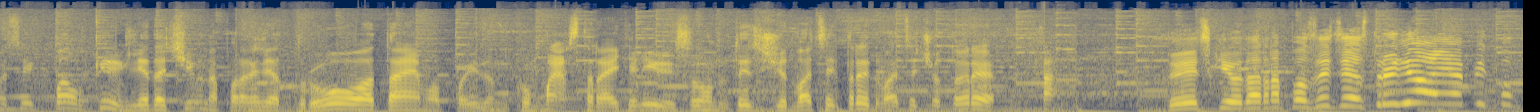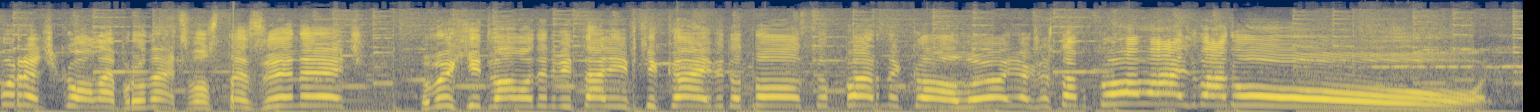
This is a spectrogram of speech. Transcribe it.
Усіх палких глядачів на перегляд другого тайму поєдинку IT Ліги сезон 2023-24. Дицький ударна позиція стріляє під поперечку, але Брунець Востезинич. Вихід 2-1 Віталій втікає від одного суперника. Але як же Коваль 2-0!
